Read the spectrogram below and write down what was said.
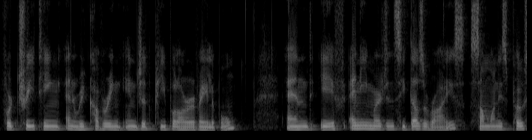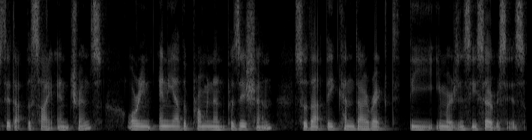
for treating and recovering injured people are available. And if any emergency does arise, someone is posted at the site entrance or in any other prominent position so that they can direct the emergency services.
